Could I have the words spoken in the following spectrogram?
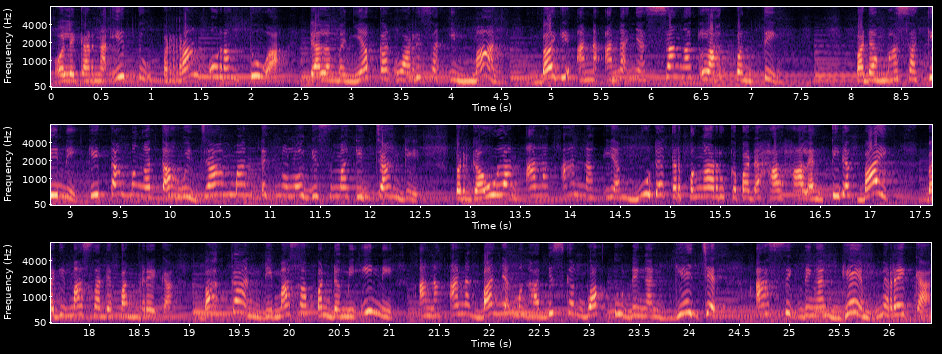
Oleh karena itu, peran orang tua dalam menyiapkan warisan iman bagi anak-anaknya sangatlah penting. Pada masa kini, kita mengetahui zaman teknologi semakin canggih. Pergaulan anak-anak yang mudah terpengaruh kepada hal-hal yang tidak baik bagi masa depan mereka. Bahkan di masa pandemi ini, anak-anak banyak menghabiskan waktu dengan gadget, asik dengan game mereka,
